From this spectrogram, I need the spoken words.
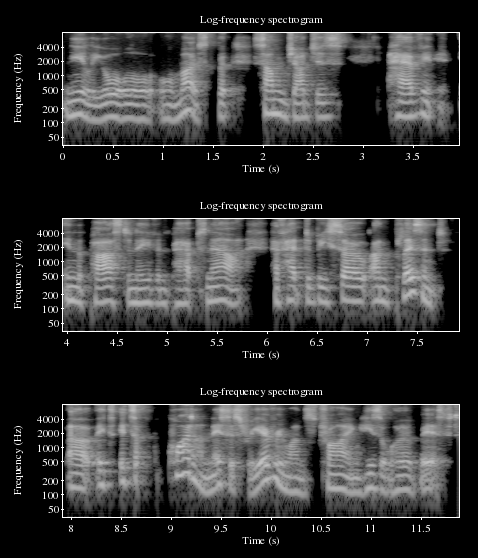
nearly all or, or most, but some judges have in, the past and even perhaps now have had to be so unpleasant. Uh, it's it's quite unnecessary. Everyone's trying his or her best.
